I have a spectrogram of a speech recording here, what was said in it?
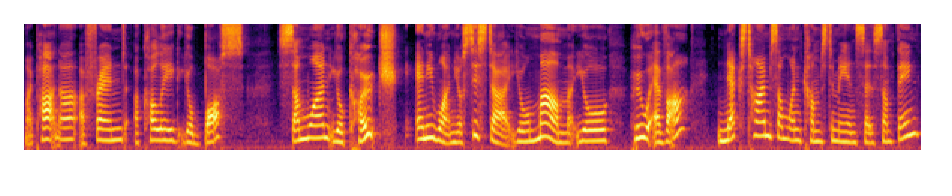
my partner, a friend, a colleague, your boss, someone, your coach, anyone, your sister, your mum, your whoever, next time someone comes to me and says something,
